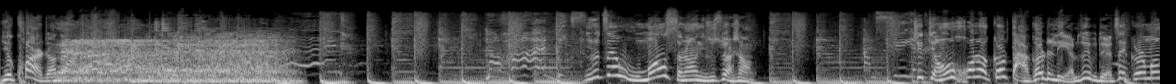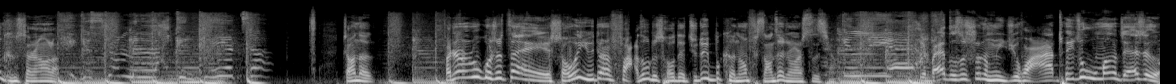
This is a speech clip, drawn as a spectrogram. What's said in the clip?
一块儿，真的。你说在五毛身上，你是算上了就顶着皇上根儿打根儿的脸了，对不对？在根儿门口死上了.真的。反正如果是在稍微有点法度的朝代，绝对不可能发生这种事情。一般都是说那么一句话啊，推出无门斩首。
